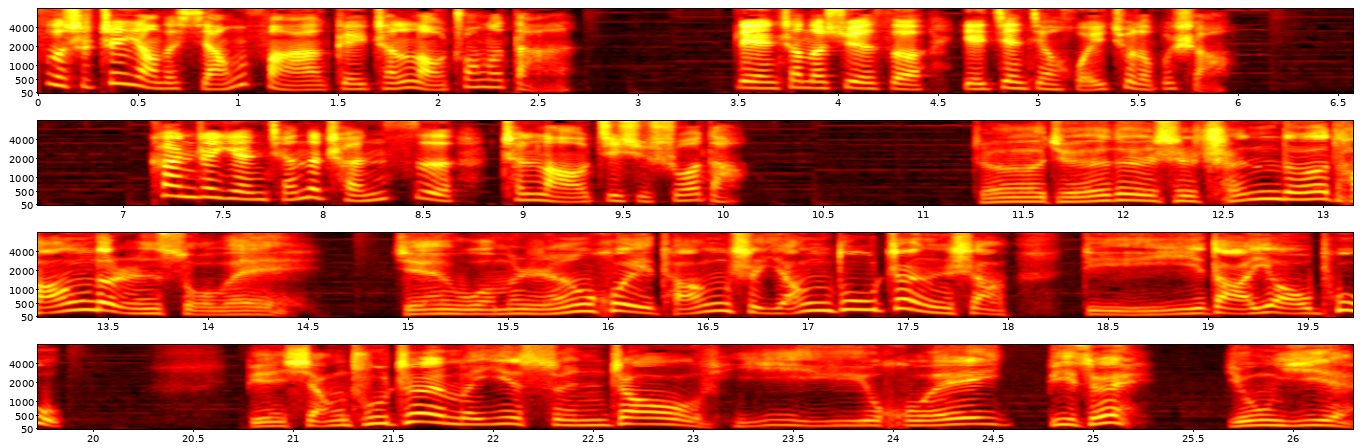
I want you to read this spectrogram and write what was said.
似是这样的想法给陈老壮了胆，脸上的血色也渐渐回去了不少。看着眼前的陈四，陈老继续说道：“这绝对是陈德堂的人所为。见我们仁惠堂是阳都镇上第一大药铺，便想出这么一损招，以迂回。闭嘴，庸医！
